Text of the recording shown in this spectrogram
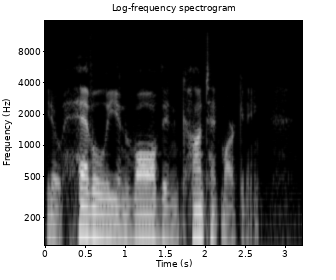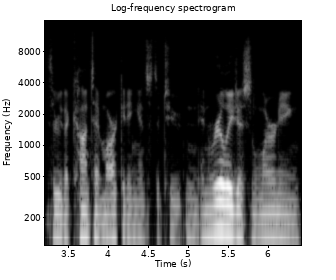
you know, heavily involved in content marketing through the Content Marketing Institute and, and really just learning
